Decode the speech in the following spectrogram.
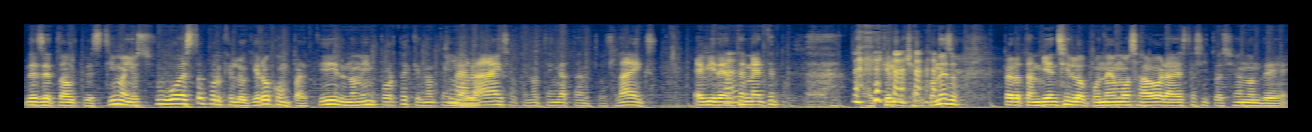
desde tu autoestima. Yo subo esto porque lo quiero compartir. No me importa que no tenga Claro. likes o que no tenga tantos likes. Evidentemente, pues ah, hay que luchar con eso. Pero también si lo ponemos ahora a esta situación donde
